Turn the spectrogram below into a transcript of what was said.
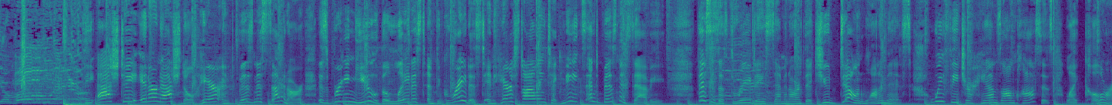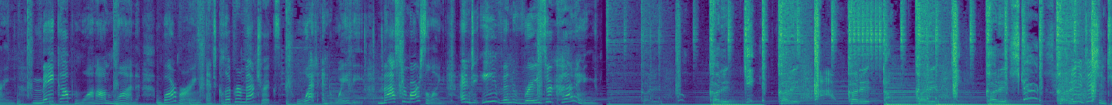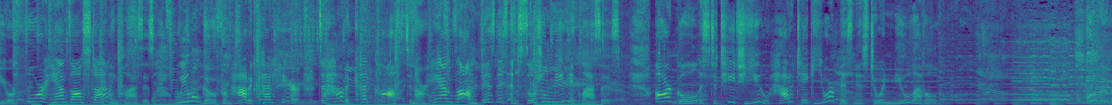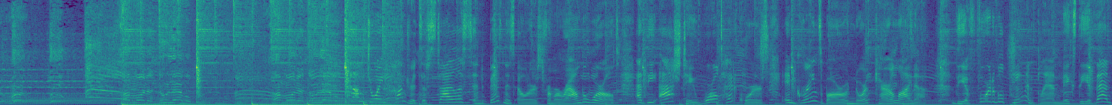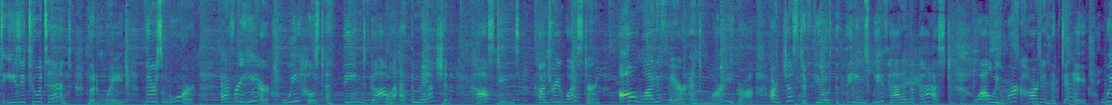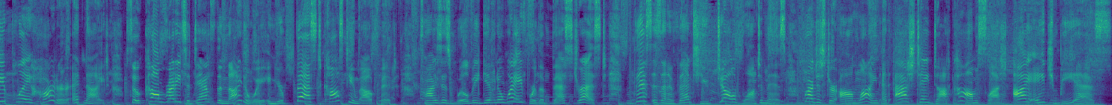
The Ashtae International Hair and Business Seminar is bringing you the latest and greatest in hairstyling techniques and business savvy. This is a three day seminar that you don't want to miss. We feature hands on classes like coloring, makeup one on one, barbering and clipper metrics, wet and wavy, master marcelling, and even razor cutting. Cut it, cut it, cut it, cut it, cut it, cut it. In addition to your four hands on styling classes, we will go from how to cut hair to how to cut costs in our hands on business and social media classes. Our goal is to teach you how to take your business to a new level. I'm on a, I'm on a new level. I'm on a new level. Come join hundreds of stylists and business owners from around the world at the Ashtae World Headquarters in Greensboro, North Carolina. The affordable payment plan makes the event easy to attend. But wait, there's more. Every year, we host a themed gala at the mansion. Costumes, country western, all white affair, and Mardi Gras are just a few of the themes we've had in the past. While we work hard in the day, we play harder at night. So come ready to dance the night away in your best costume outfit. Prizes will be given away for the best dressed. This is an event you don't want to miss. Register online at ashtae.com slash IHBS.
